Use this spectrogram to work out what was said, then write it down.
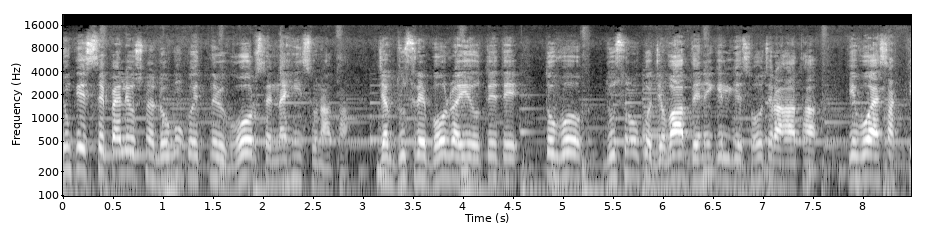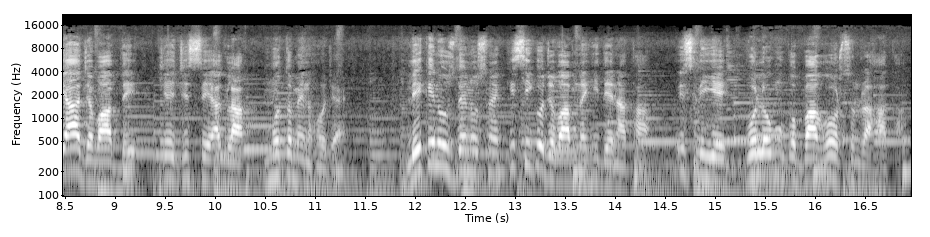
क्योंकि इससे पहले उसने लोगों को इतने गौर से नहीं सुना था। जब दूसरे बोल रहे होते थे तो वो दूसरों को जवाब देने के लिए सोच रहा था कि वो ऐसा क्या जवाब दे कि जिससे अगला मुतमिन हो जाए। लेकिन उस दिन उसने किसी को जवाब नहीं देना था, इसलिए वो लोगों को बागौर सुन रहा था,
